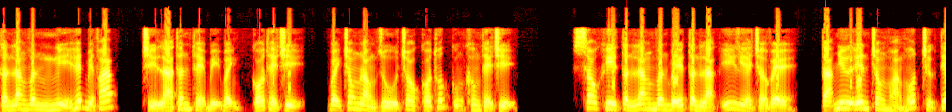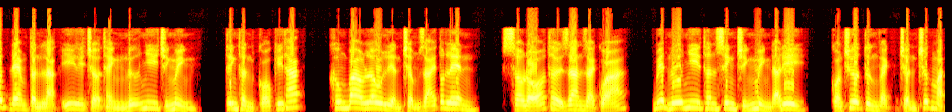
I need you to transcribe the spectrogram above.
tần lăng vân nghĩ hết biện pháp, chỉ là thân thể bị bệnh có thể trị, bệnh trong lòng dù cho có thuốc cũng không thể trị. Sau khi tần lăng vân bế tần lạc y rìa trở về, tạ như yên trong hoảng hốt trực tiếp đem tần lạc y trở thành nữ nhi chính mình, tinh thần có ký thác, không bao lâu liền chậm rãi tốt lên, sau đó thời gian dài quá, biết nữ nhi thân sinh chính mình đã đi, còn chưa từng vạch trần trước mặt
